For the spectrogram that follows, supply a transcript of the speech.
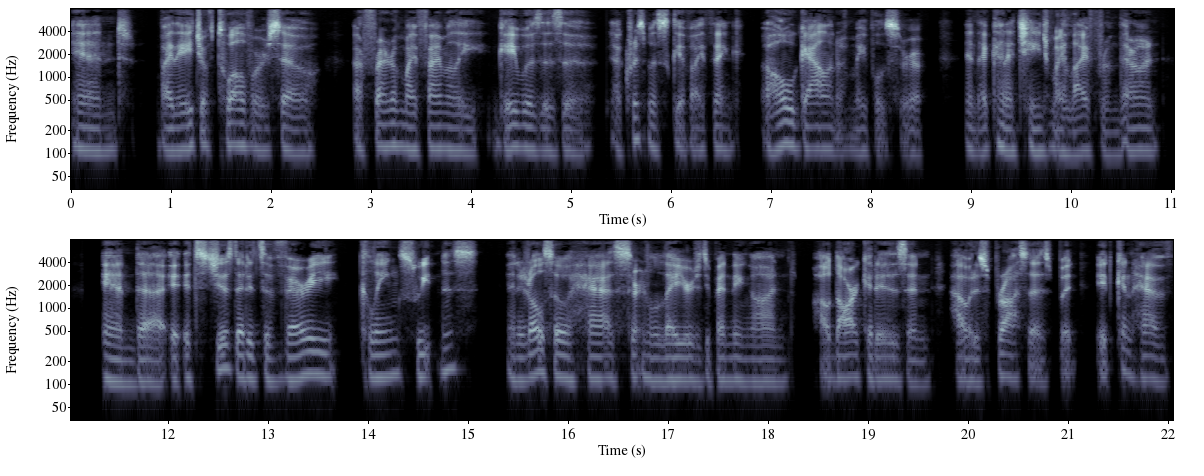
And by the age of 12 or so, a friend of my family gave us as a, a Christmas gift, I think, a whole gallon of maple syrup. And that kind of changed my life from there on. And uh, it, it's just that it's a very clean sweetness. And it also has certain layers depending on how dark it is and how it is processed. But it can have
